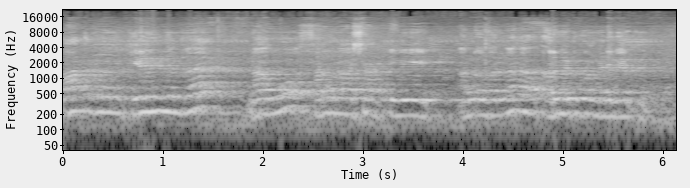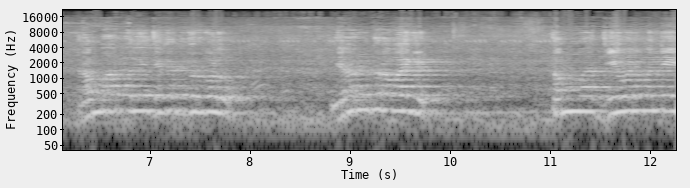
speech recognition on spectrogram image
ಮಾತುಗಳನ್ನು ಕೇಳಿದ್ರೆ ನಾವು ಸರ್ವನಾಶ ಆಗ್ತೀವಿ ಅನ್ನೋದನ್ನ ನಾವು ಅರಿವಿಟ್ಕೊಂಡು ನಡಿಬೇಕು. ರಂಭಾಪುರಿ ಜಗದ್ಗುರುಗಳು ನಿರಂತರವಾಗಿ ತಮ್ಮ ಜೀವನವನ್ನೇ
